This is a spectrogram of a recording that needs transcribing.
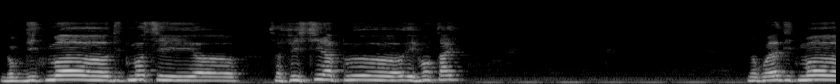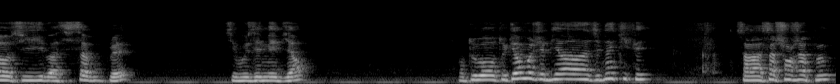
Donc dites-moi, euh, dites-moi si euh, ça fait style un peu euh, éventail. Donc voilà, dites-moi si, bah, si ça vous plaît, si vous aimez bien. En tout, cas, moi j'ai bien, j'ai bien kiffé. Ça, ça change un peu.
